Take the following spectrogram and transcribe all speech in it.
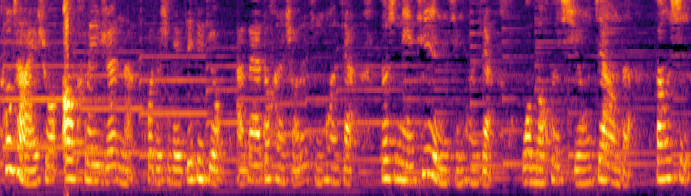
通常来说，entre les jeunes 或者是 Lesidio 啊，大家都很熟的情况下，都是年轻人的情况下，我们会使用这样的方式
